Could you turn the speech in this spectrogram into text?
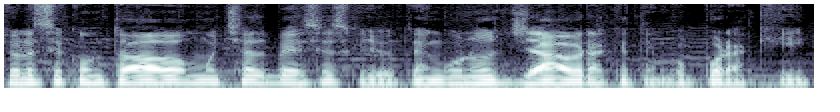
yo les he contado muchas veces que yo tengo unos Jabra que tengo por aquí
